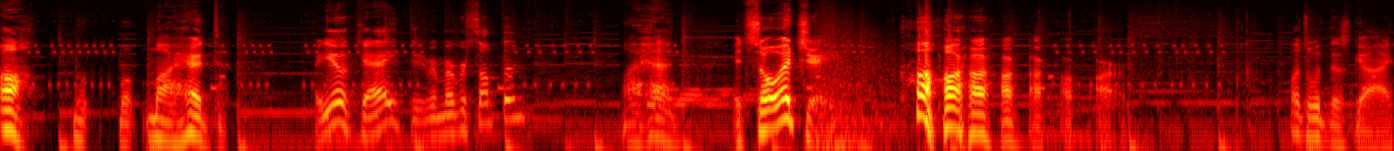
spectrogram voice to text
Oh, oh m- my head. Are you okay? Did you remember something? My head. It's so itchy. What's with this guy?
